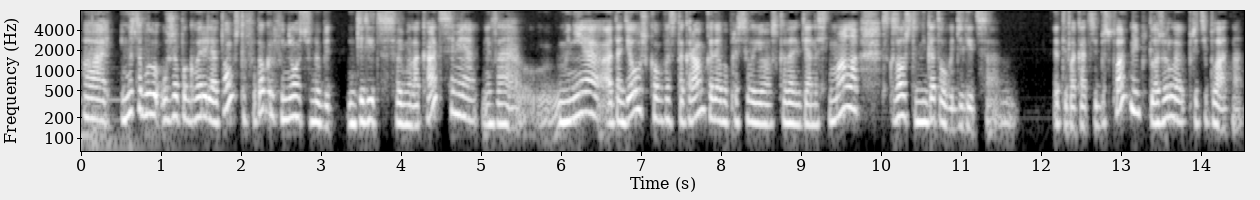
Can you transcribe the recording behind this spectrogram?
А, и мы с тобой уже поговорили о том, что фотографы не очень любят делиться своими локациями. Не знаю, мне одна девушка в Инстаграм, когда я попросила ее сказать, где она снимала, сказала, что не готова делиться этой локации бесплатно и предложила прийти платно.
